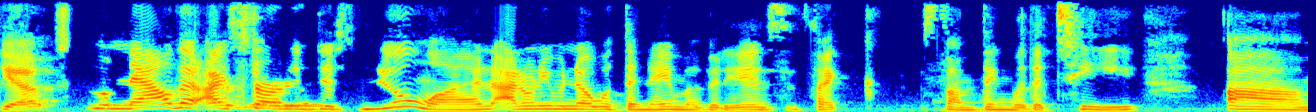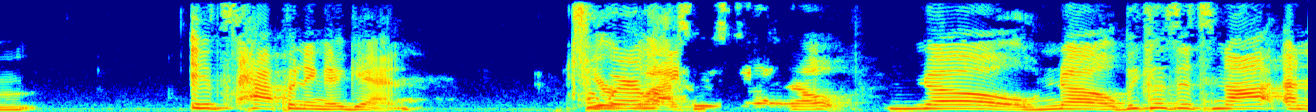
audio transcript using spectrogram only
Yep. So now that I started this new one, I don't even know what the name of it is. It's like something with a T. Um, it's happening again. To Your where like glasses don't help. no, no, because it's not an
